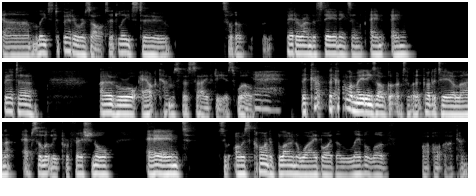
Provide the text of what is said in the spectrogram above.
um, leads to better results. It leads to sort of better understandings and and and better overall outcomes for safety as well. Yeah. The, cu- the yeah. couple of meetings I've got to got to tell you, Alanna, absolutely professional and so I was kind of blown away by the level of I, I can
